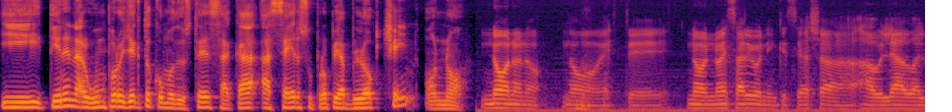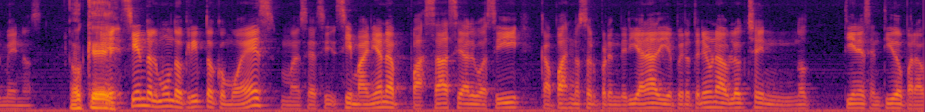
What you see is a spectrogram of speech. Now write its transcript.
¿Y tienen algún proyecto como de ustedes acá hacer su propia blockchain o no? No, no, no. No, Este, no, no es algo ni que se haya hablado al menos. Ok. Eh, siendo el mundo cripto como es, o sea, si, si, mañana pasase algo así, capaz no sorprendería a nadie, pero tener una blockchain no tiene sentido para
